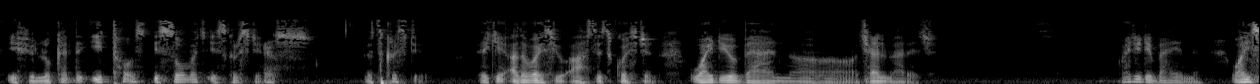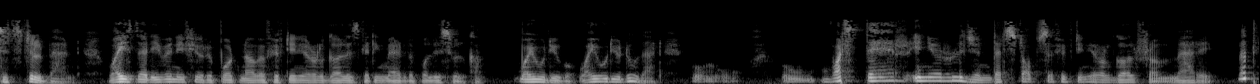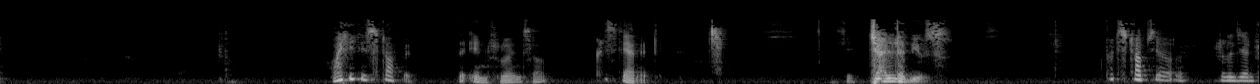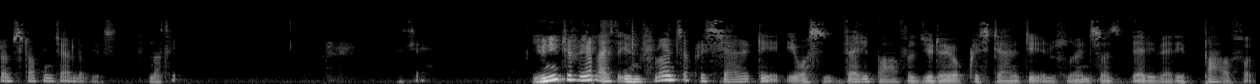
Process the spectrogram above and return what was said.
If you look at the ethos, is so much is Christian. Yes. It's Christian. Okay, otherwise you ask this question, why do you ban uh, child marriage? Why did you ban? Why is it still banned? Why is that even if you report now a 15 year old girl is getting married, the police will come? Why would you go? Why would you do that? What's there in your religion that stops a 15 year old girl from marrying? Nothing. Why did you stop it? The influence of Christianity. Child abuse. What stops your religion from stopping child abuse? Nothing. Okay. You need to realize the influence of Christianity, it was very powerful. Judeo-Christianity influence was very, very powerful.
